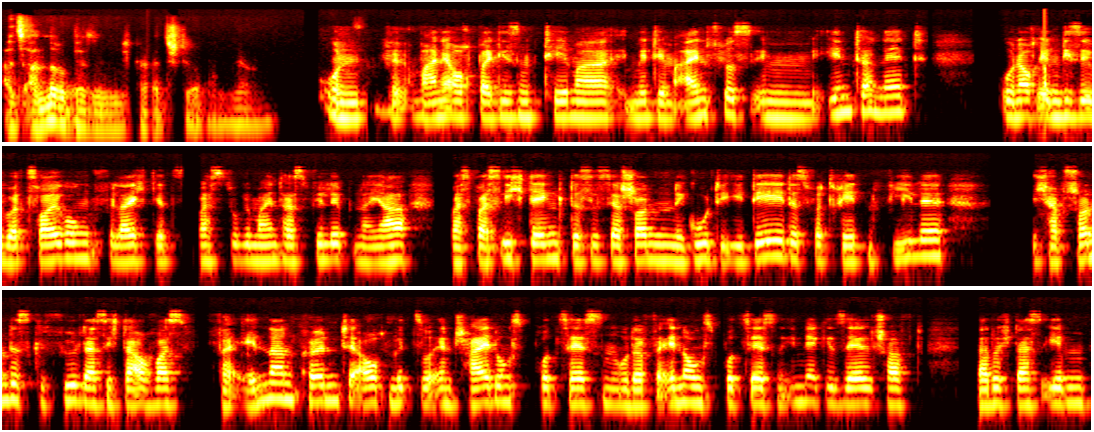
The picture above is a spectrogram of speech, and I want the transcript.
als andere Persönlichkeitsstörungen. Ja. Und wir waren ja auch bei diesem Thema mit dem Einfluss im Internet und auch eben diese Überzeugung, vielleicht jetzt, was du gemeint hast, Philipp, naja, was, was ich denke, das ist ja schon eine gute Idee, das vertreten viele. Ich habe schon das Gefühl, dass sich da auch was verändern könnte, auch mit so Entscheidungsprozessen oder Veränderungsprozessen in der Gesellschaft, dadurch, dass eben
